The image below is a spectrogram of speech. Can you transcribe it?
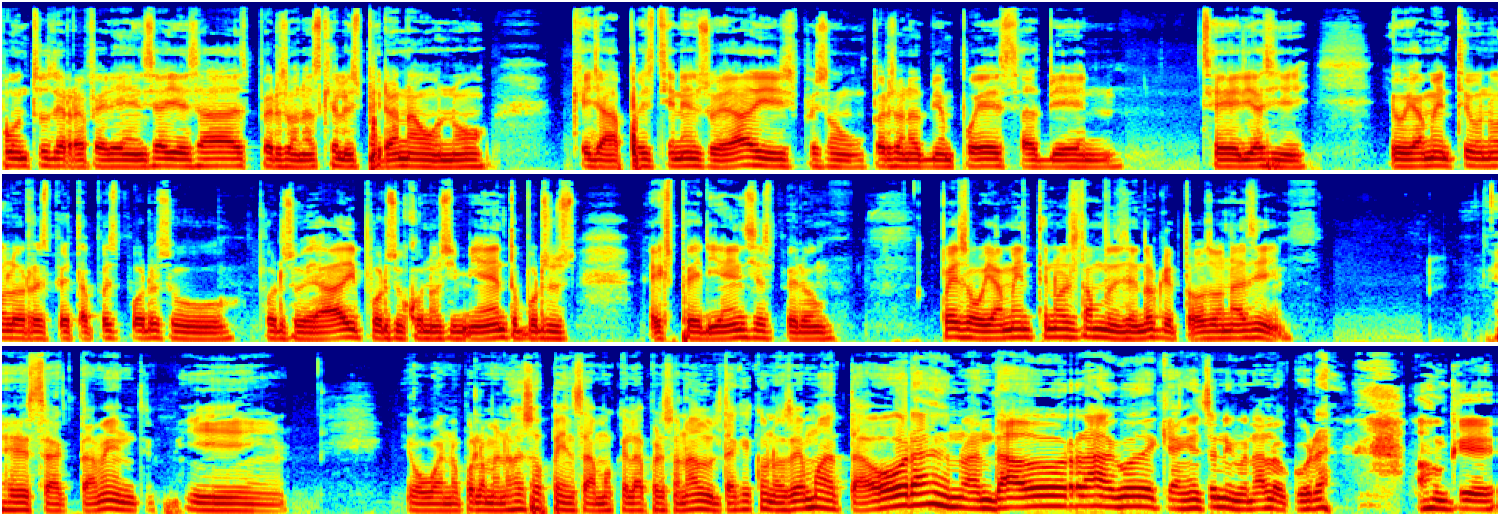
puntos de referencia y esas personas que lo inspiran a uno que ya pues tienen su edad y pues son personas bien puestas, bien serias y, y obviamente uno lo respeta pues por su por su edad y por su conocimiento, por sus experiencias, pero pues obviamente no estamos diciendo que todos son así. Exactamente. Y, y bueno, por lo menos eso pensamos, que las personas adultas que conocemos hasta ahora no han dado rasgo de que han hecho ninguna locura. Aunque,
